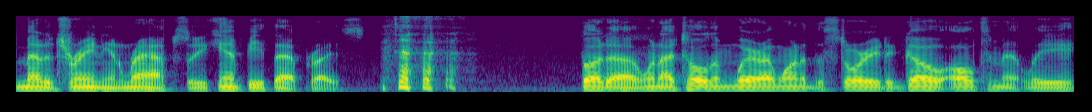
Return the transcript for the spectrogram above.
Mediterranean wrap, so you can't beat that price. but uh, when I told him where I wanted the story to go ultimately,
